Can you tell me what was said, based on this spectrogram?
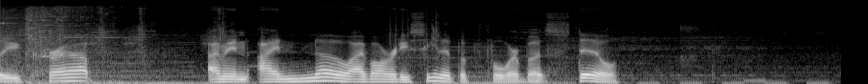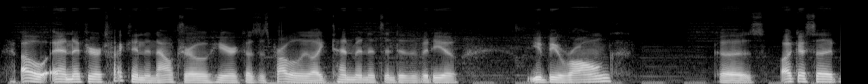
Holy crap. I mean, I know I've already seen it before, but still. Oh, and if you're expecting an outro here, because it's probably like 10 minutes into the video, you'd be wrong. Because, like I said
